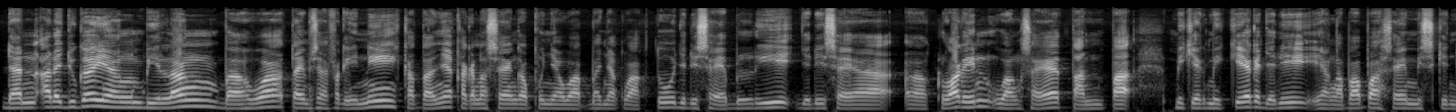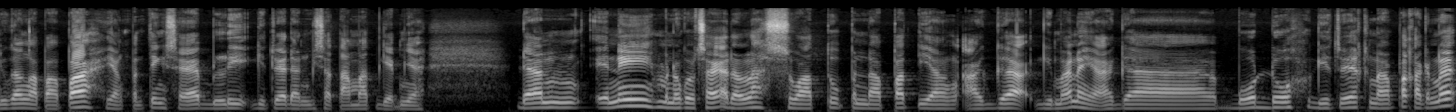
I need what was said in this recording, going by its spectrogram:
Dan ada juga yang bilang bahwa time saver ini katanya karena saya nggak punya wa banyak waktu jadi saya beli jadi saya uh, keluarin uang saya tanpa mikir-mikir. Jadi ya nggak apa-apa saya miskin juga nggak apa-apa. Yang penting saya beli gitu ya dan bisa tamat gamenya dan ini menurut saya adalah suatu pendapat yang agak gimana ya, agak bodoh gitu ya. Kenapa? Karena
